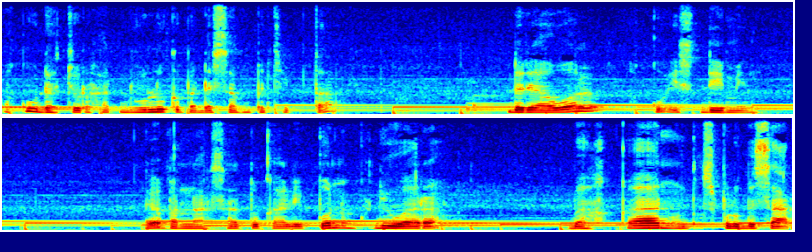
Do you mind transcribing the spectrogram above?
aku udah curhat dulu kepada sang pencipta. Dari awal, aku SD min. Gak pernah satu kali pun aku juara. Bahkan untuk 10 besar.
